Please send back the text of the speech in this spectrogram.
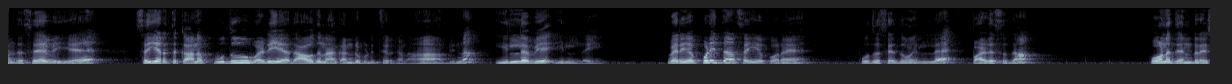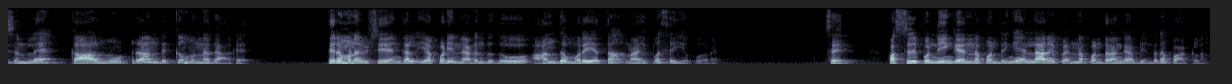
அந்த சேவையை செய்யறதுக்கான புது வழி ஏதாவது நான் கண்டுபிடிச்சிருக்கேனா அப்படின்னா இல்லவே இல்லை. வேறு எப்படி தான் செய்ய போகிறேன் புதுசு எதுவும் இல்லை பழசு தான் போன ஜென்ரேஷனில் கால் நூற்றாண்டுக்கு முன்னதாக. திருமண விஷயங்கள் எப்படி நடந்ததோ அந்த முறையை தான் நான் இப்போ செய்ய போகிறேன் சரி ஃபஸ்ட்டு இப்போ நீங்கள் என்ன பண்ணுறீங்க எல்லாரும் இப்போ என்ன பண்ணுறாங்க அப்படின்றத பார்க்கலாம்.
